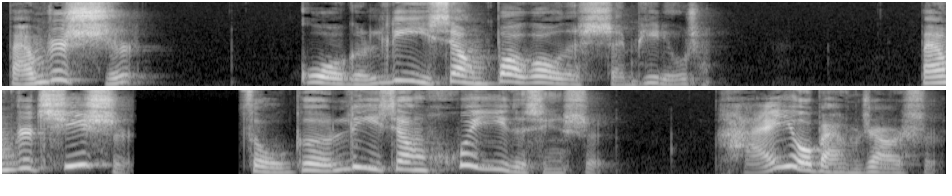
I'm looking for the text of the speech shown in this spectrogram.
百分之十过个立项报告的审批流程，百分之七十走个立项会议的形式，还有百分之二十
